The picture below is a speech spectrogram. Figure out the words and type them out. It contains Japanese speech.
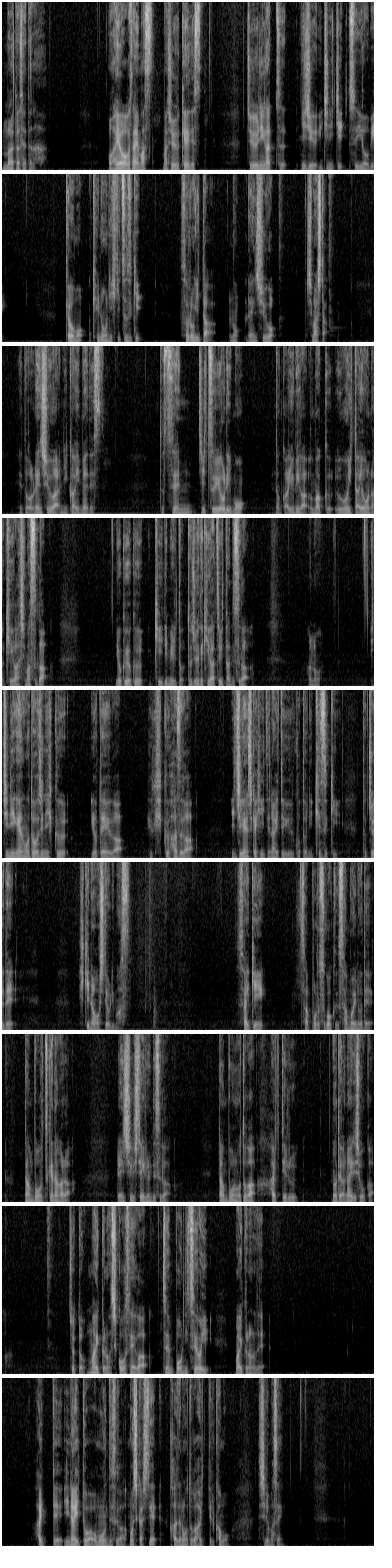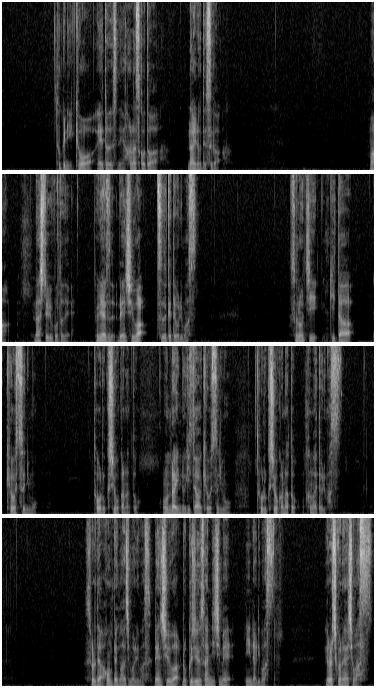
待たせたな。おはようございます。マシュウケイです。12月21日水曜日。今日も昨日に引き続き、ソロギターの練習をしました。えっと、練習は2回目です。えっと前日よりも、なんか指がうまく動いたような気がしますが、よくよく聞いてみると途中で気がついたんですが、あの、1、2弦を同時に弾く予定が、弾くはずが、1弦しか弾いてないということに気づき、途中で弾き直しております。最近、札幌すごく寒いので、暖房をつけながら練習しているんですが、暖房の音が入っているのではないでしょうか。ちょっとマイクの指向性が前方に強いマイクなので、入っていないとは思うんですが、もしかして風の音が入っているかもしれません。特に今日は、えっ、とですね、話すことはないのですが、まあ、なしということで、とりあえず練習は続けております。そのうちギター教室にも登録しようかなと、オンラインのギター教室にも登録しようかなと考えております。それでは本編が始まります。練習は63日目になります。よろしくお願いします。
